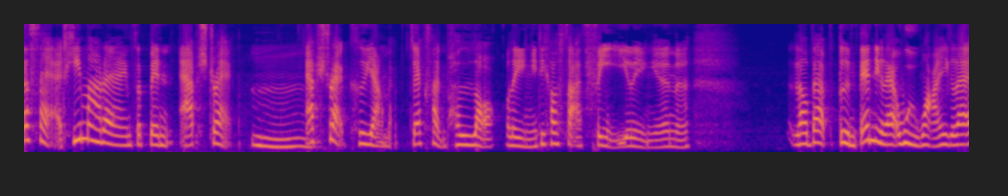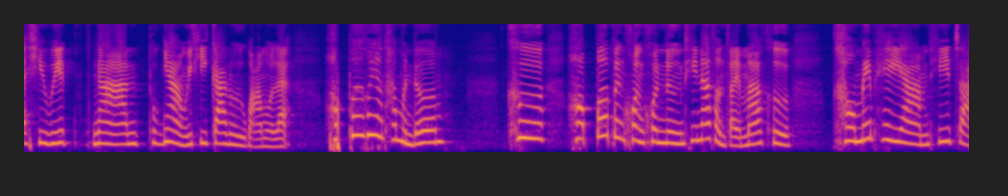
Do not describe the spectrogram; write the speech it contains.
กระแสที่มาแรงจะเป็น abstract อืม abstract คืออย่างแบบแจ็คสันพอลล็อกอะไรอย่างเงี้ยที่เขาสาดสีอะไรอย่างเงี้ยนะแล้วแบบตื่นเต้นอีกแล้วหวือหวาอีกแล้วชีวิตงานทุกอย่างวิธีการหวือหวาหมดแล้วฮอปเปอร์ก็ยังทำเหมือนเดิม คือฮอปเปอร์เป็นคนคนหนึ่งที่น่าสนใจมากคือ เขาไม่พยายามที่จะ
